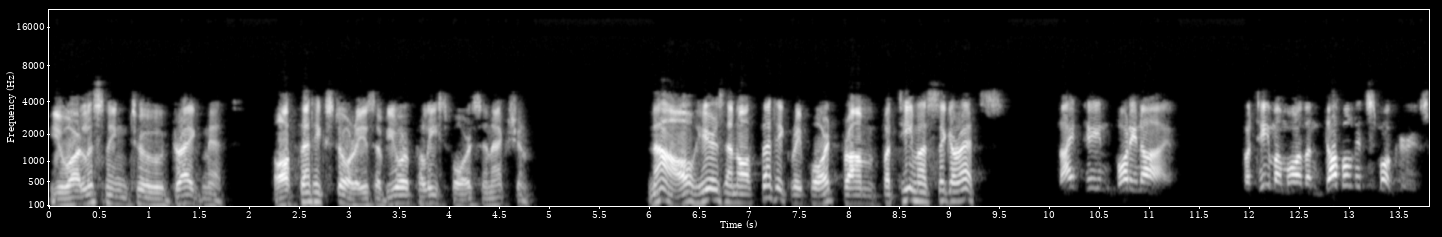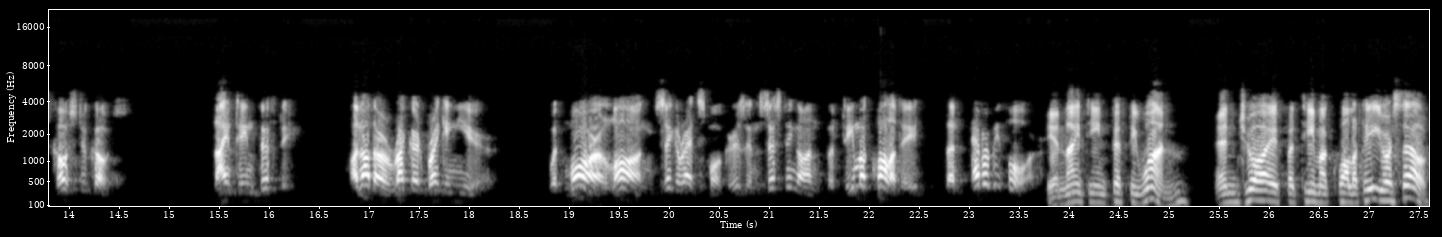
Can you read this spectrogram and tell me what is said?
You are listening to Dragnet, authentic stories of your police force in action. Now, here's an authentic report from Fatima Cigarettes. 1949. Fatima more than doubled its smokers coast to coast. 1950. Another record breaking year. With more long cigarette smokers insisting on Fatima quality than ever before. In 1951, enjoy Fatima quality yourself.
